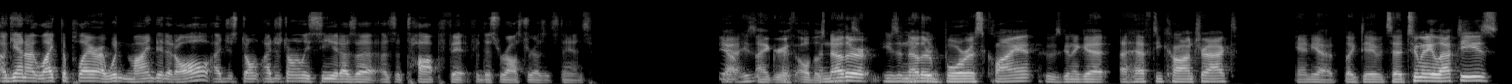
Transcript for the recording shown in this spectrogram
again, I like the player. I wouldn't mind it at all. I just don't I just don't really see it as a as a top fit for this roster as it stands. Yeah, he's I agree with all those. another points. he's another. Boras client who's going to get a hefty contract. And yeah, like David said, too many lefties.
